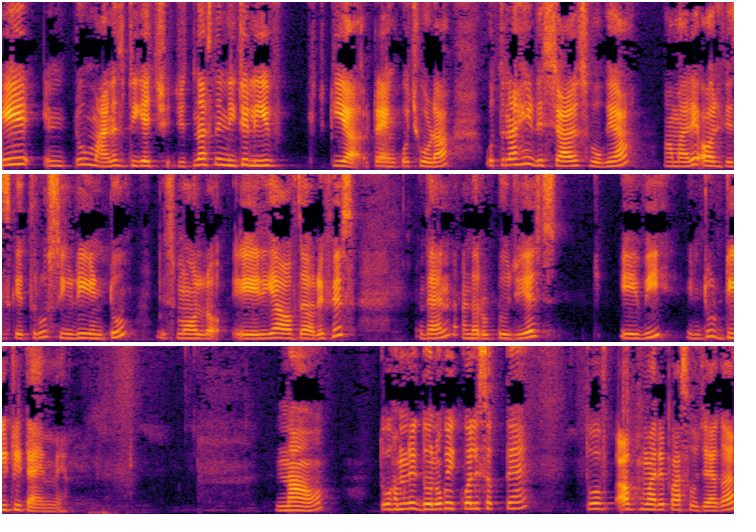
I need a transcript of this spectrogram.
A into minus D H जितना इसने नीचे लीव किया टैंक को छोड़ा, उतना ही डिस्चार्ज हो गया हमारे ऑरिफिस के through C D into small area of the orifice then under two G H A V into D T time में। नाउ तो हमने दोनों को इक्वल लिख सकते हैं। तो अब हमारे पास हो जाएगा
